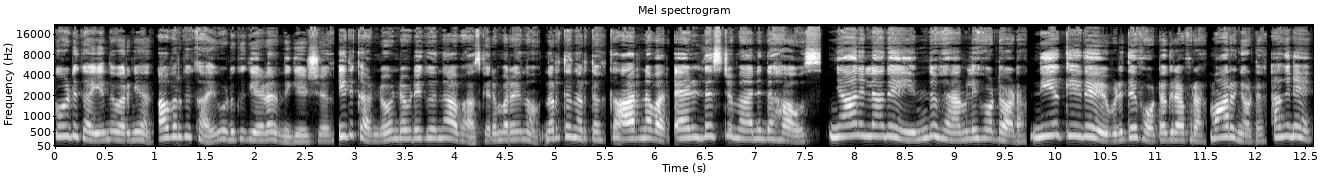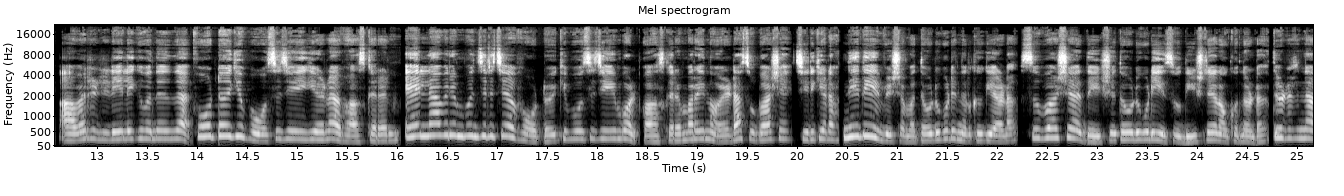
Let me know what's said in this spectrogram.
കൂട് കൈ എന്ന് പറഞ്ഞ് അവർക്ക് കൈ കൊടുക്കുകയാണ് നികേഷ്. ഇത് കണ്ടുകൊണ്ട് അവിടേക്ക് ആ ഭാസ്കരൻ പറയുന്നു. നിർത്ത് നിർത്ത്. കാരണവർ eldest man in the house ഞാനില്ലാതെ എന്ത് ഫാമിലി ഫോട്ടോ ആടാ? നീയൊക്കെ ഇത് എവിടുത്തെ ഫോട്ടോഗ്രാഫറാ മാറിഞ്ഞോട്ട് അങ്ങനെ അവരുടെ ഇടയിലേക്ക് വന്നിരുന്ന് ഫോട്ടോയ്ക്ക് പോസ് ചെയ്യുകയാണ് ഭാസ്കരൻ. എല്ലാവരും പുഞ്ചിരിച്ച് ഫോട്ടോയ്ക്ക് പോസ് ചെയ്യുമ്പോൾ ഭാസ്കരൻ പറയുന്നു എടാ സുഭാഷെ ചിരിക്കടാ. നിധി വിഷമത്തോടുകൂടി നിൽക്കുകയാണ്. സുഭാഷ് ദേഷ്യത്തോടുകൂടി സുധീഷിനെ നോക്കുന്നുണ്ട്. തുടർന്ന്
